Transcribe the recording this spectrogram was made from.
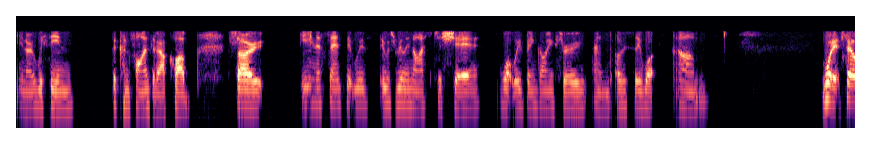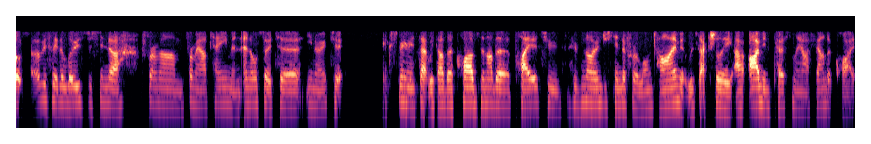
you know, within the confines of our club. So, in a sense, it was it was really nice to share what we've been going through, and obviously what um, what it felt obviously to lose Jacinda from um, from our team and, and also to you know to experience that with other clubs and other players who've who've known Jacinda for a long time. It was actually I, I mean personally I found it quite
